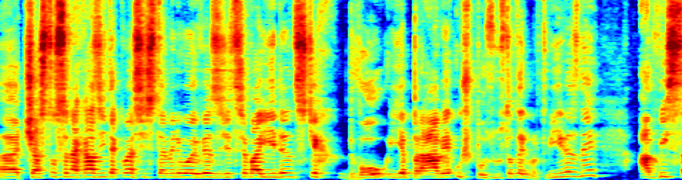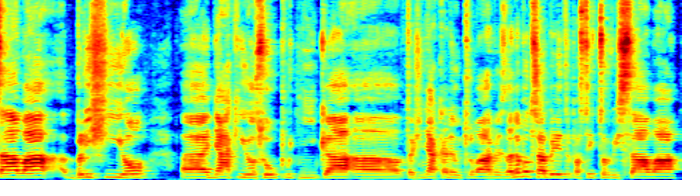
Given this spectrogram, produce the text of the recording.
Eh, často se nachází takové systémy dvojhvězd, že třeba jeden z těch dvou je právě už pozůstatek mrtvé hvězdy a vysává bližšího e, nějakého souputníka, e, takže nějaká neutrová hvězda, nebo třeba byli trpastý, co vysává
